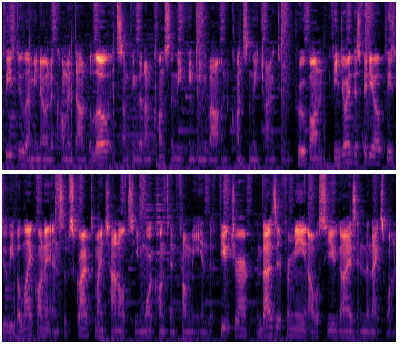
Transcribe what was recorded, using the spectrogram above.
please do let me know in a comment down below. It's something that I'm constantly thinking about and constantly trying to improve on. If you enjoyed this video, please do leave a like on it and subscribe to my channel to see more content from me in the future. And that is it for me. I will see you guys in the next one.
